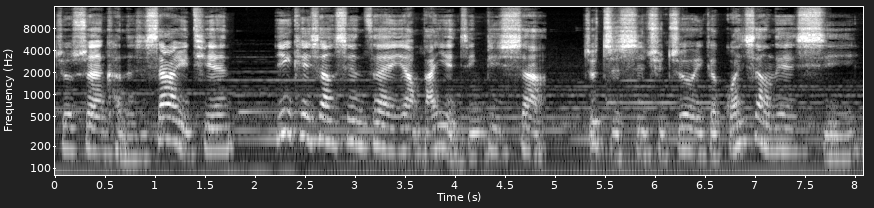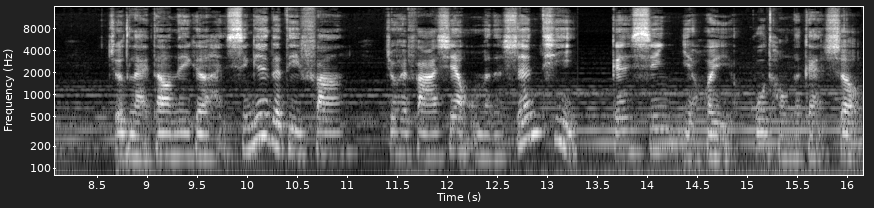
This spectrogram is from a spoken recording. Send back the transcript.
就算可能是下雨天，你也可以像现在一样把眼睛闭上。就只是去做一个观想练习，就来到那个很心爱的地方，就会发现我们的身体跟心也会有不同的感受。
